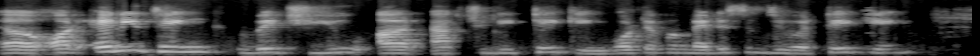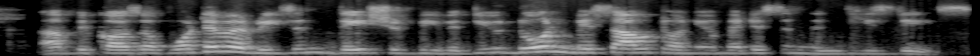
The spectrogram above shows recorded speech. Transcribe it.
uh, or anything which you are actually taking, whatever medicines you are taking, uh, because of whatever reason, they should be with you. Don't miss out on your medicine in these days.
